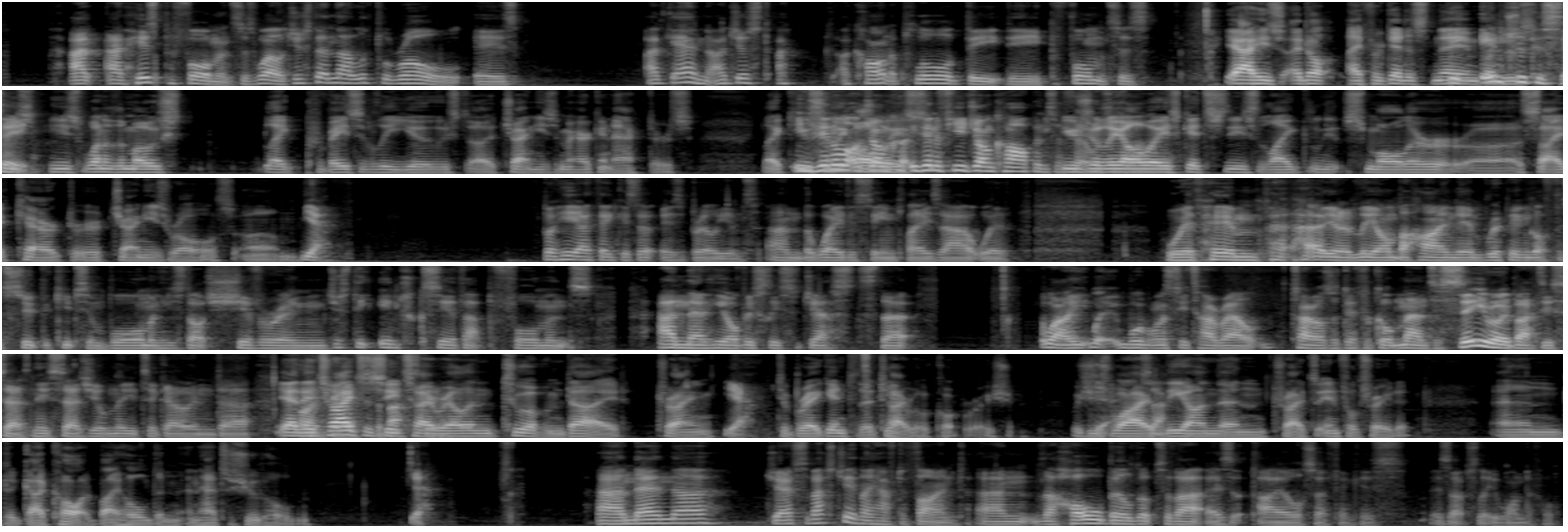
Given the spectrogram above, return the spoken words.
And and his performance as well, just in that little role, is again. I just I, I can't applaud the the performances. Yeah, he's I don't I forget his name. The intricacy. He's, he's, he's, one of the most like pervasively used uh, Chinese American actors. Like he's in a lot of John, he's in a few John Carpenter. Usually, always gets these like smaller uh, side character Chinese roles. Um, yeah, but he I think is is brilliant, and the way the scene plays out with with him, you know, Leon behind him ripping off the suit that keeps him warm, and he starts shivering. Just the intricacy of that performance, and then he obviously suggests that well, we, want to see Tyrell. Tyrell's a difficult man to see, Roy Batty says, and he says you'll need to go and. Uh, yeah, they tried to Sebastian. see Tyrell, and two of them died trying yeah. to break into the Tyrell yeah. Corporation, which is yeah, why exactly. Leon then tried to infiltrate it and got caught by Holden and had to shoot Holden. Yeah. And then uh, J.F. Sebastian they have to find, and the whole build up to that is, I also think, is is absolutely wonderful.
